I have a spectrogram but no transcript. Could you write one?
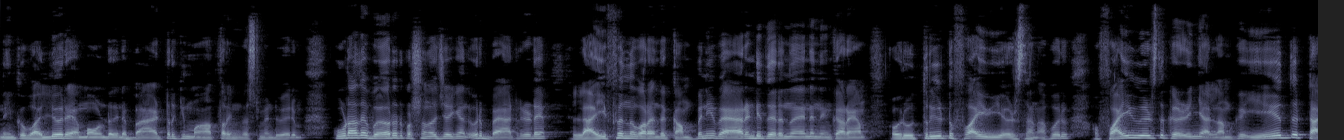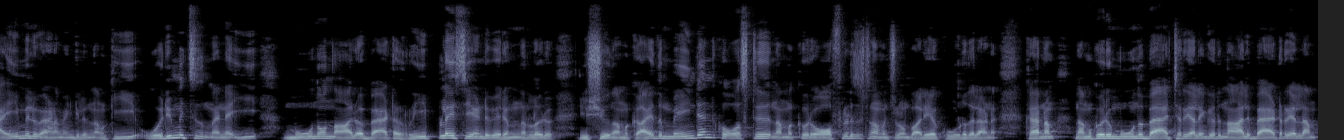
നിങ്ങൾക്ക് വലിയൊരു എമൗണ്ട് അതിന്റെ ബാറ്ററിക്ക് മാത്രം ഇൻവെസ്റ്റ്മെന്റ് വരും. കൂടാതെ വേറൊരു പ്രശ്നം എന്ന് വെച്ച് കഴിഞ്ഞാൽ ഒരു ബാറ്ററിയുടെ ലൈഫ് എന്ന് പറയുന്നത് കമ്പനി വാറണ്ടി തരുന്നതിന് നിങ്ങൾക്കറിയാം. ഒരു ത്രീ ടു ഫൈവ് ഇയേഴ്സാണ് അപ്പോൾ ഒരു ഫൈവ് ഇയേഴ്സ് കഴിഞ്ഞാൽ നമുക്ക് ഏത് ടൈമിൽ വേണമെങ്കിലും നമുക്ക് ഈ ഒരുമിച്ച് തന്നെ ഈ മൂന്നോ നാലോ ബാറ്ററി റീപ്ലേസ് ചെയ്യേണ്ടി വരും എന്നുള്ളൊരു ഇഷ്യൂ നമുക്ക് അതായത് മെയിന്റനൻസ് കോസ്റ്റ് നമുക്ക് ഒരു ഓഫ് ഗ്രിഡ് സിസ്റ്റം സംബന്ധിച്ചിടത്തോളം വലിയ കൂടുതലാണ്. കാരണം നമുക്കൊരു മൂന്ന് ബാറ്ററി അല്ലെങ്കിൽ ഒരു നാല് ബാറ്ററി എല്ലാം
